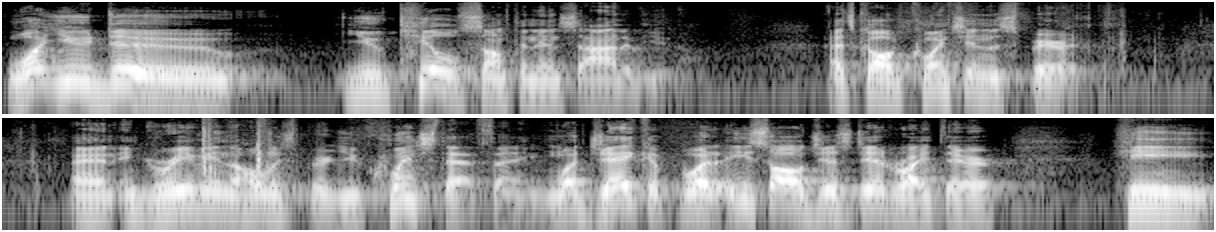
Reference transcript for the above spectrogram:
What you do, you kill something inside of you. That's called quenching the spirit and, and grieving the Holy Spirit. You quench that thing. What Jacob, what Esau just did right there, he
